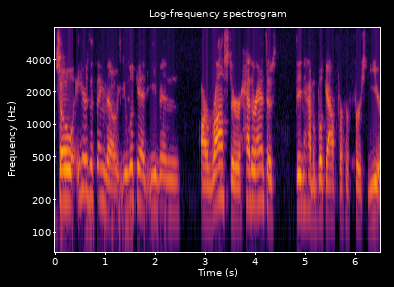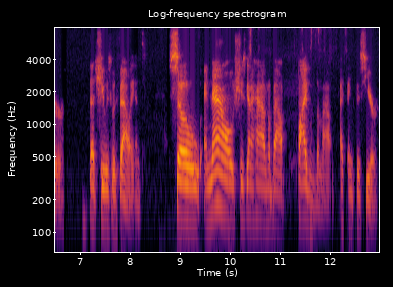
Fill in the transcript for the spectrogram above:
So here's the thing, though. You look at even our roster. Heather Antos didn't have a book out for her first year that she was with Valiant. So and now she's going to have about five of them out. I think this year.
